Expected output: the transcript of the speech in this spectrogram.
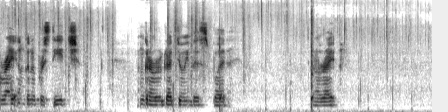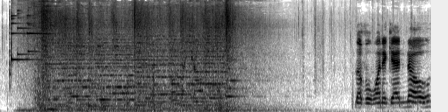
Alright, I'm gonna prestige. I'm gonna regret doing this, but alright. Oh my god. Level 1 again, no!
